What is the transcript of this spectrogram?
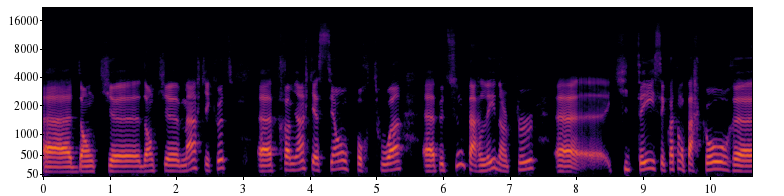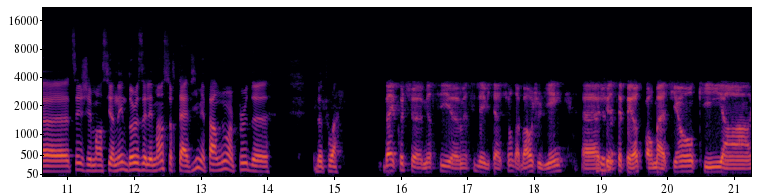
Euh, donc, donc Marc, écoute, première question pour toi. Peux-tu nous parler d'un peu qui t'es, c'est quoi ton parcours? tu sais, j'ai mentionné deux éléments sur ta vie, mais parle-nous un peu de, de toi. Ben écoute, merci, merci de l'invitation. D'abord, Julien, euh, j'ai un CPA de formation qui en,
